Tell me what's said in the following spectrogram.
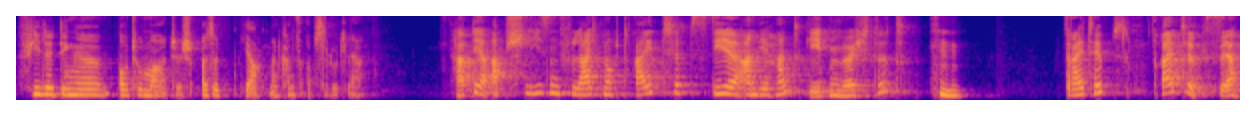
viele Dinge automatisch. Also ja, man kann es absolut lernen. Habt ihr abschließend vielleicht noch drei Tipps, die ihr an die Hand geben möchtet? drei Tipps? Drei Tipps, ja.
